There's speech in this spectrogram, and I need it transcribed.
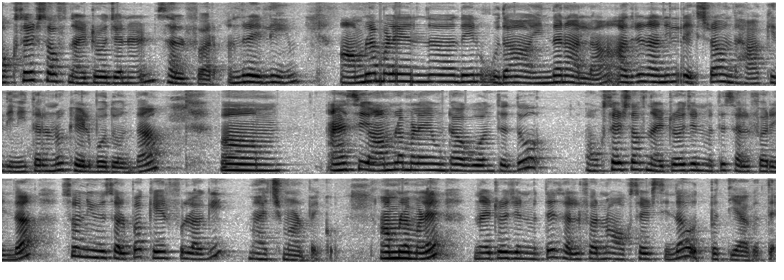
Oxides of nitrogen and sulphur ಅಂದರೆ ಇಲ್ಲಿ ಆಮ್ಲ ಮಳೆ ಅನ್ನೋದೇನು ಉದಾ, ಇಂಧನ ಅಲ್ಲ, ಆದರೆ ನಾನಿಲ್ಲಿ ಎಕ್ಸ್ಟ್ರಾ ಒಂದು ಹಾಕಿದ್ದೀನಿ, ಈ ಥರನೂ ಕೇಳ್ಬೋದು ಅಂತ. ಆ್ಯಸಿ ಆಮ್ಲ ಮಳೆ ಉಂಟಾಗುವಂಥದ್ದು ಆಕ್ಸೈಡ್ಸ್ ಆಫ್ ನೈಟ್ರೋಜನ್ ಮತ್ತು ಸಲ್ಫರಿಂದ ಸೊ ನೀವು ಸ್ವಲ್ಪ ಕೇರ್ಫುಲ್ಲಾಗಿ ಮ್ಯಾಚ್ ಮಾಡಬೇಕು. ಆಮ್ಲ ಮಳೆ ನೈಟ್ರೋಜನ್ ಮತ್ತು ಸಲ್ಫರ್ನ ಆಕ್ಸೈಡ್ಸಿಂದ ಉತ್ಪತ್ತಿಯಾಗುತ್ತೆ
